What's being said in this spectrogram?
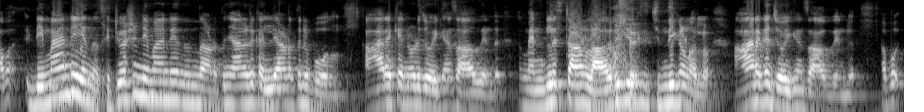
അപ്പോൾ ഡിമാൻഡ് ചെയ്യുന്ന സിറ്റുവേഷൻ ഡിമാൻഡ് ചെയ്യുന്നത് എന്താണ്? ഇപ്പം ഞാനൊരു കല്യാണത്തിന് പോകുന്നു. ആരൊക്കെ എന്നോട് ചോദിക്കാൻ സാധ്യതയുണ്ട്? മെന്റലിസ്റ്റ് ആണല്ലോ അവർ ചിന്തിക്കണമല്ലോ. ആരൊക്കെ ചോദിക്കാൻ സാധ്യതയുണ്ട്? അപ്പോൾ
